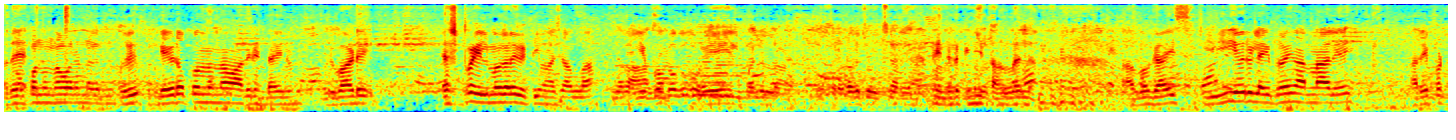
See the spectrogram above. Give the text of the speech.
അതെ. ഒപ്പം നിന്ന പോലെ ഉണ്ടായിരുന്നു. ഒരു ഗൈഡ് ഒപ്പം നിന്ന മാതിരി ഉണ്ടായിരുന്നു. ഒരുപാട് എക്സ്ട്രാ ഇൽമകൾ കിട്ടി മാഷാള്ള റാസിഖൊക്കെ കുറേ ഇൽമലുള്ളതാണ് ചോദിച്ചറിയാം. അതിന്റെ ഇടയ്ക്ക് ഇനി തള്ളല്ല. അപ്പോൾ ഗൈസ് ഈ ഒരു ലൈബ്രറി എന്ന് പറഞ്ഞാൽ അറിയപ്പെട്ട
